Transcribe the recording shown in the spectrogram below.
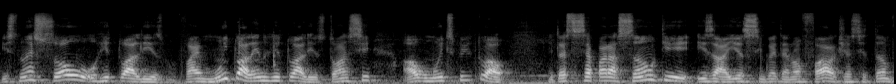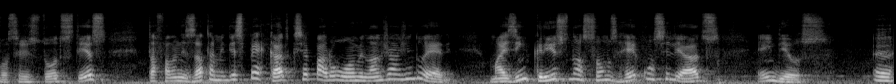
Isso não é só o, ritualismo, vai muito além do ritualismo, torna-se algo muito espiritual. Então essa separação que Isaías 59 fala, que já citamos, vocês todos os textos, está falando exatamente desse pecado que separou o homem lá no Jardim do Éden. Mas em Cristo nós somos reconciliados em Deus. É,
